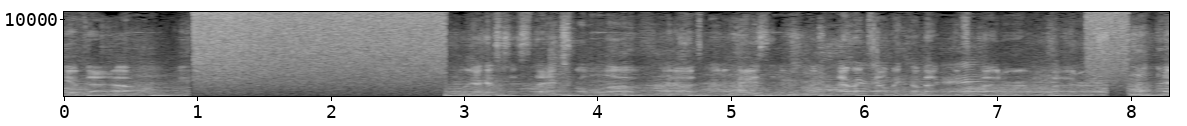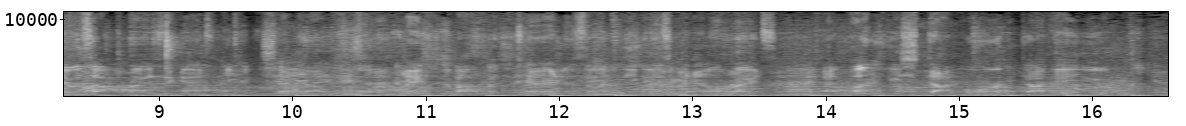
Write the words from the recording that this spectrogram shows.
give that up. I guess just thanks for all the love. You know, it's been amazing. Every time we come back, it gets better and better. Hey, what's up, Rise Against? You can check out more information about vegetarianism and veganism and animal rights at unleashed.org.au.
